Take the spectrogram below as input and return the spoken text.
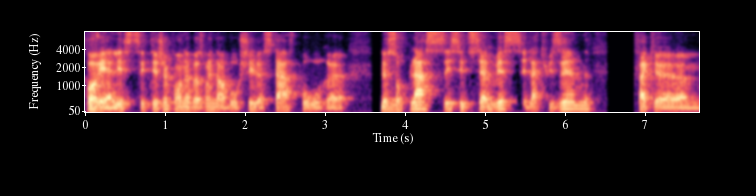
pas réaliste. C'est déjà qu'on a besoin d'embaucher le staff pour euh, le mm. surplace, c'est du service, c'est de la cuisine. Fait que euh,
